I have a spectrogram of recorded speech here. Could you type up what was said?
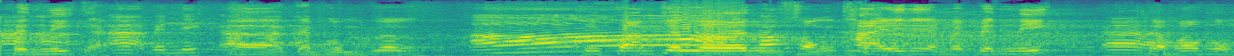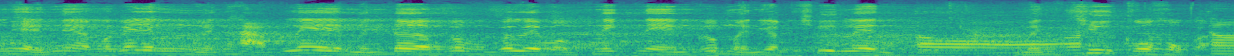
อ่าเป็นนิกอะอ่าเป็นนิกเออแต่ผมก็อ๋อ คือความเจริญของไทยเนี่ยมันเป็นนิก เออ แต่พอผมเห็นเนี่ยมันก็ยังเหมือนหาบเล่เหมือนเดิมก็ผมก็เลยบอกนิกเนมก็เหมือนกับชื่อเล่นอ๋อเหมือนชื่อโกหกอะอ๋อ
